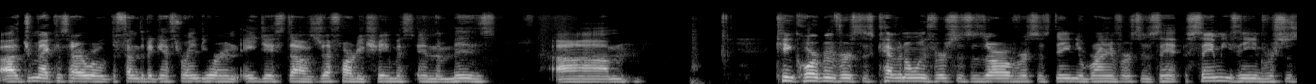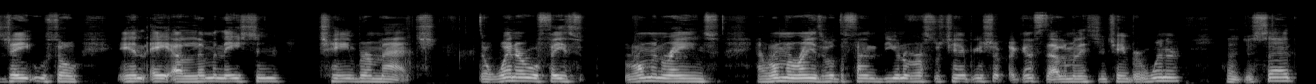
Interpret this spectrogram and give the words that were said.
Uh, Drew McIntyre will defend it against Randy Orton, AJ Styles, Jeff Hardy, Sheamus, and The Miz. Um, King Corbin versus Kevin Owens versus Cesaro versus Daniel Bryan versus Sami Zayn versus Jey Uso in a elimination chamber match. The winner will face Roman Reigns, and Roman Reigns will defend the Universal Championship against the Elimination Chamber winner, as I just said.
